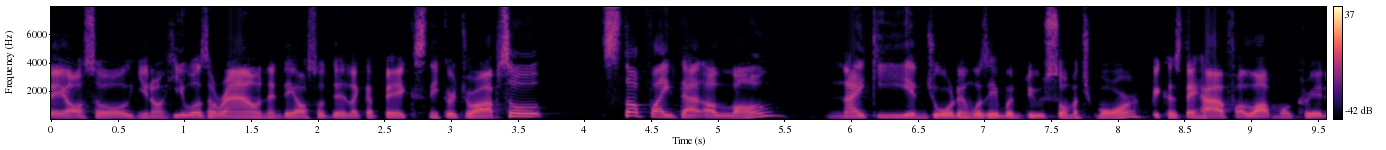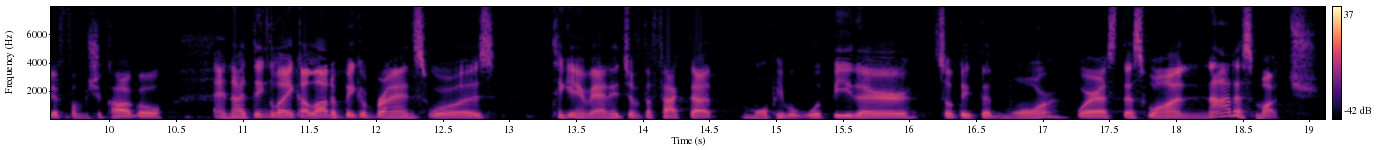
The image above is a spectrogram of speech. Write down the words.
they also, you know, he was around and they also did like a big sneaker drop. So stuff like that alone, Nike and Jordan was able to do so much more because they have a lot more creative from Chicago. And I think like a lot of bigger brands was taking advantage of the fact that more people would be there, so they did more. Whereas this one, not as much,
